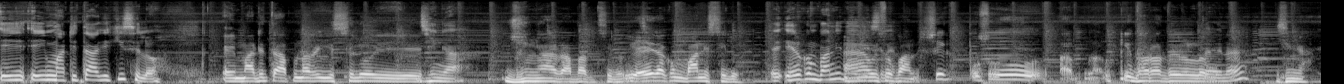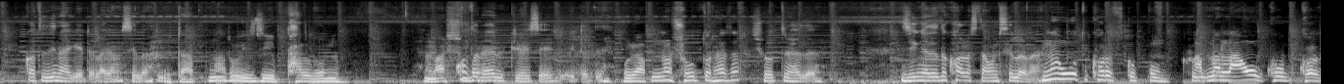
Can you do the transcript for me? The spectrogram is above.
এই- এই মাটিতে আগে কি ছিল? এই মাটিতে আপনার ই ছিল এই ঝিঙা। ঝিঙার আবাদ ছিল। এইরকম বানি ছিল। এরকম বানি হ্যাঁ ওই গেছিলেন? সব বান সে প্রচুর আপনার কি ধরা ধরলো তাই না? ঝিঙা কতদিন আগে এটা লাগানো ছিল? এটা আপনার ওই যে ফাল্গুন মাস কত টাকা বিক্রি হয়েছে এটাতে? ওরা আপনার সত্তর হাজার। সত্তর হাজার। ঝিঙ্গাতে তো খরচ তেমন ছিল না। না ও তো খরচ খুব কম। আপনার লাউ খুব খরচ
